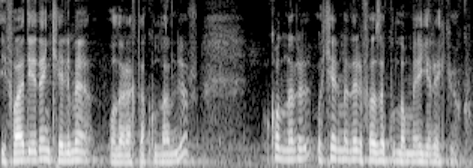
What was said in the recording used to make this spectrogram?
ifade eden kelime olarak da kullanılıyor. O konuları, o kelimeleri fazla kullanmaya gerek yok.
